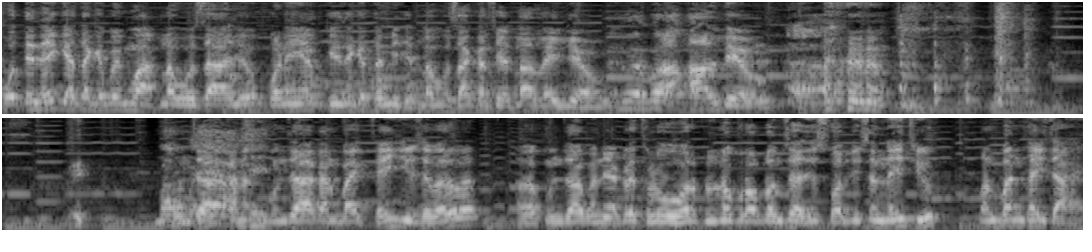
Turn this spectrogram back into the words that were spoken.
પોતે નહીં કહેતા કે ભાઈ હું આટલા ઓછા આલ્યો પણ એમ કહે છે કે તમે જેટલા ઓછા કરશો એટલા લઈ લેવો આ આલ દેવું મારું પુંજા મજા કાકાને આવશે. પુંજા કાકાને બાઇક થઈ ગયું છે બરોબર હવે પુંજા કાકાને એકડે થોડો ઓવરફ્લો નો પ્રોબ્લેમ છે હજી સોલ્યુશન નહીં થયું પણ બંધ થઈ જાય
